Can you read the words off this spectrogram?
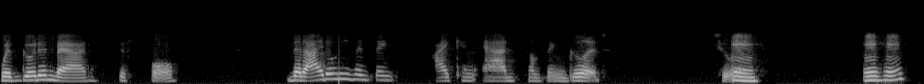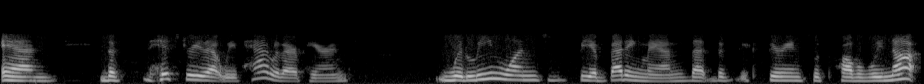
with good and bad just full that i don't even think i can add something good to it mm. mhm and the history that we've had with our parents would lean one to be a betting man that the experience would probably not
